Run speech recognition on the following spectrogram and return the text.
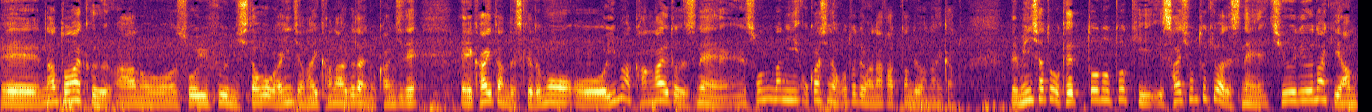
えー、なんとなくあのそういうふうにした方がいいんじゃないかなぐらいの感じで、えー、書いたんですけども今考えるとですねそんなにおかしなことではなかったんではないかとで民社党決闘の時最初の時はですね中流なき安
